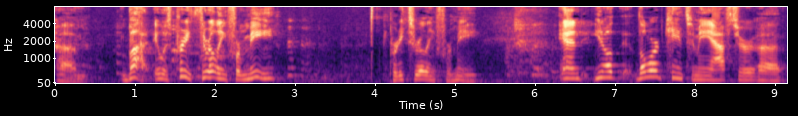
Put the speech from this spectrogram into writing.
Um, but it was pretty thrilling for me. Pretty thrilling for me. And, you know, the Lord came to me after uh,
